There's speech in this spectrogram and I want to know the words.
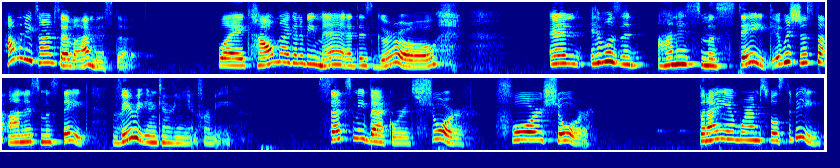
How many times have I messed up? Like, how am I going to be mad at this girl? And it was an honest mistake. It was just an honest mistake. Very inconvenient for me. Sets me backwards, sure. For sure. But I am where I'm supposed to be.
